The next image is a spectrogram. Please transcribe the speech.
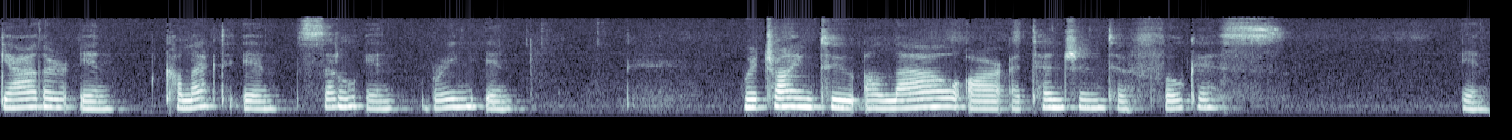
gather in, collect in, settle in, bring in. We're trying to allow our attention to focus in.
